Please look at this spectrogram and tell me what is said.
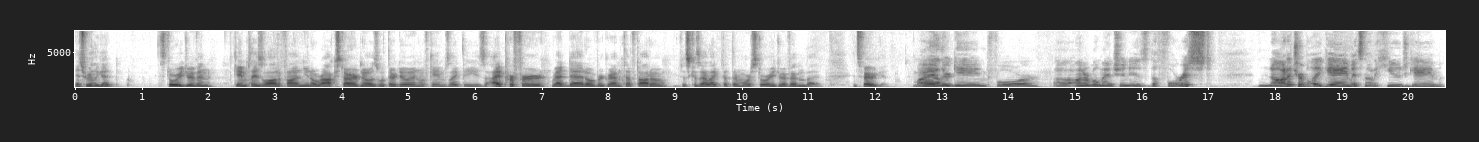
It's really good. Story driven. Gameplay's a lot of fun. You know, Rockstar knows what they're doing with games like these. I prefer Red Dead over Grand Theft Auto just because I like that they're more story driven, but it's very good. My other game for uh, honorable mention is The Forest. Not a AAA game. It's not a huge game,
